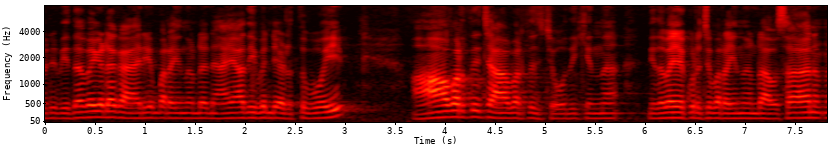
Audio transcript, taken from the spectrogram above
ഒരു വിധവയുടെ കാര്യം പറയുന്നുണ്ട്. ന്യായാധിപന്റെ അടുത്ത് പോയി ആവർത്തിച്ച് ആവർത്തിച്ച് ചോദിക്കുന്ന വിധവയെക്കുറിച്ച് പറയുന്നുണ്ട്. അവസാനം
